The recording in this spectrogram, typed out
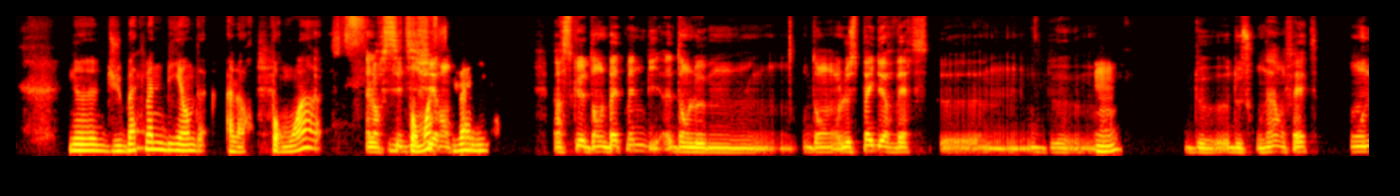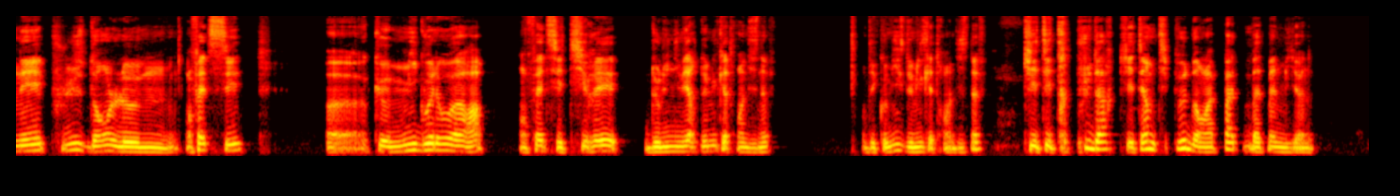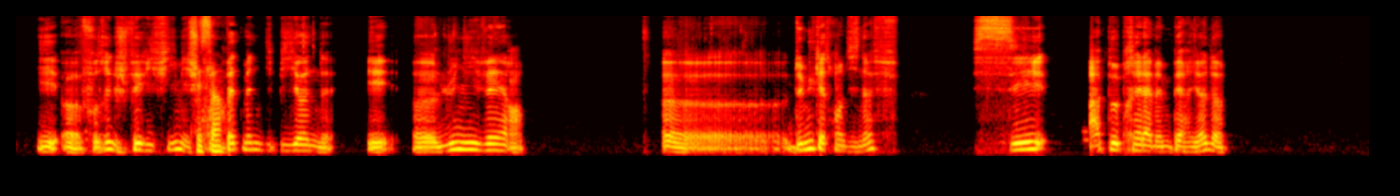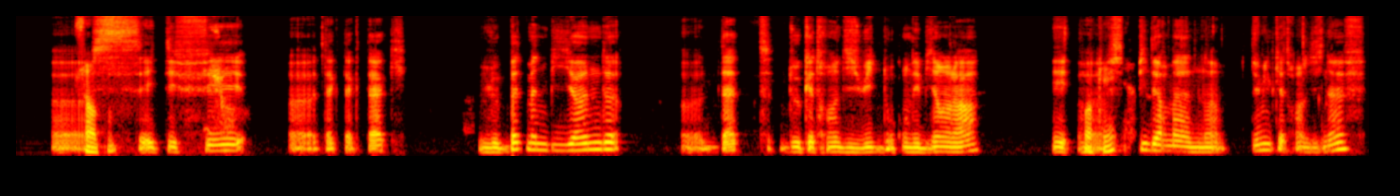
du Batman Beyond. Alors pour moi, alors c'est différent. parce que dans le Batman, dans le mmh, dans le Spider Verse de mmh. de, de, ce qu'on a en fait, on est plus dans le. Mmh, en fait, c'est euh, que Miguel O'Hara, en fait, c'est tiré de l'univers 2099, des comics 2099, qui était plus dark, qui était un petit peu dans la patte Batman Beyond. Et euh, faudrait que je vérifie, mais je crois que Batman Beyond et l'univers 2099, c'est à peu près la même période. ça a été fait, tac, tac, tac. Le Batman Beyond date de 98, donc on est bien là. Et Spider-Man 2099,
